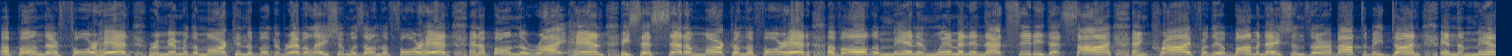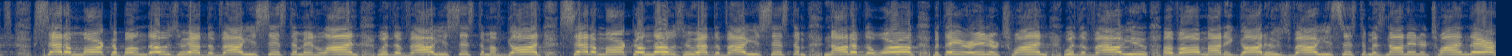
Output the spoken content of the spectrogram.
upon their forehead. Remember, the mark in the book of Revelation was on the forehead and upon the right hand. He says, Set a mark on the forehead of all the men and women in that city that sigh and cry for the abominations that are about to be done in the midst. Set a mark upon those who have the value system in line with the value system system of God. Set a mark on those who have the value system not of the world, but they are intertwined with the value of Almighty God, whose value system is not intertwined there.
